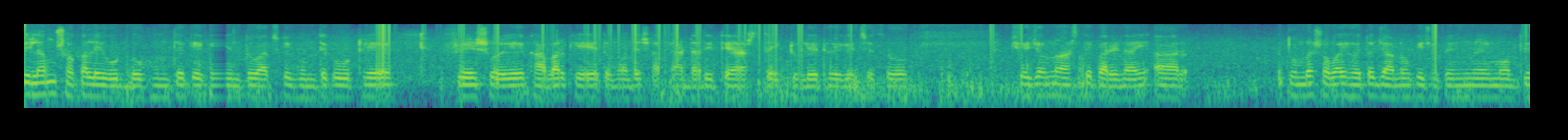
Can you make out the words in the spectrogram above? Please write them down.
ভাবছিলাম সকালে উঠবো ঘুম থেকে, কিন্তু আজকে ঘুম থেকে উঠে ফ্রেশ হয়ে খাবার খেয়ে তোমাদের সাথে আড্ডা দিতে আসতে একটু লেট হয়ে গেছে, তো সেই জন্য আসতে পারি নাই। আর তোমরা সবাই হয়তো জানো, কিছুদিনের মধ্যে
